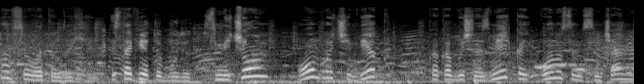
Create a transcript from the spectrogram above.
Ну, все в этом духе. Эстафеты будут с мячом, обручем, бег, как обычно, змейкой, конусом, с мячами.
